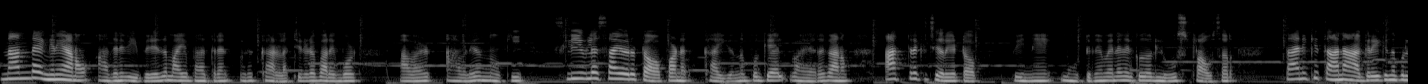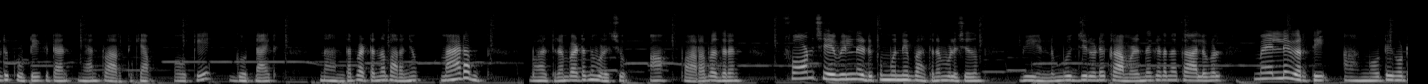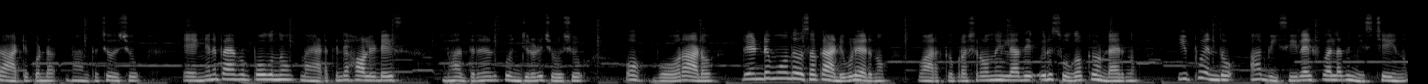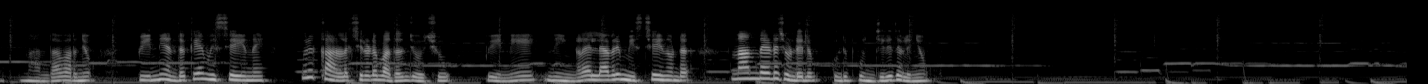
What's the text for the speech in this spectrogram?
നന്ദ എങ്ങനെയാണോ അതിന് വിപരീതമായി ഭദ്രൻ ഒരു കള്ളച്ചിരിയുടെ പറയുമ്പോൾ അവൾ അവളെ ഒന്ന് നോക്കി. സ്ലീവ്ലെസ് ആയ ഒരു ടോപ്പാണ്. കൈയൊന്ന് പൊക്കിയാൽ വയറ് കാണും. അത്രയ്ക്ക് ചെറിയ ടോപ്പ്. പിന്നെ മുട്ടിന് മേലെ നിൽക്കുന്ന ഒരു ലൂസ് ട്രൗസർ തനിക്ക് താൻ ആഗ്രഹിക്കുന്ന പോലെ ഒരു കുട്ടിയെ കിട്ടാൻ ഞാൻ പ്രാർത്ഥിക്കാം. Okay good night. നന്ദ പെട്ടെന്ന് പറഞ്ഞു മാഡം ഭദ്രൻ പെട്ടെന്ന് വിളിച്ചു. ആ പറ ഭദ്രൻ. ഫോൺ ചെവിയിൽ നിന്ന് എടുക്കും മുന്നേ ഭദ്രം വിളിച്ചതും വീണ്ടും പുഞ്ചിരിയുടെ കമിഴ്ന്ന് കിടന്ന കാലുകൾ മെല്ലെ ഉയർത്തി അങ്ങോട്ടും ഇങ്ങോട്ടും ആട്ടിക്കൊണ്ട് നന്ദ ചോദിച്ചു എങ്ങനെ പാക പോകുന്നു? മാഡത്തിന്റെ ഹോളിഡേയ്സ്. ഭദ്രനൊരു പുഞ്ചിലൂടെ ചോദിച്ചു ഓ ബോറാടോ. രണ്ട് മൂന്ന് ദിവസമൊക്കെ അടിപൊളിയായിരുന്നു. വർക്ക് പ്രഷറൊന്നും ഇല്ലാതെ ഒരു സുഖമൊക്കെ ഉണ്ടായിരുന്നു. ഇപ്പോൾ എന്തോ ആ ബിസി ലൈഫ് വല്ലാതെ മിസ് ചെയ്യുന്നു. നന്ദ പറഞ്ഞു പിന്നെ എന്തൊക്കെയാണ് മിസ് ചെയ്യുന്നേ? ഒരു കള്ളച്ചിരിയുടെ ഭദ്രൻ ചോദിച്ചു പിന്നെ നിങ്ങളെല്ലാവരും മിസ് ചെയ്യുന്നുണ്ട്. നന്ദയുടെ ചുണ്ടിലും ഒരു പുഞ്ചിരി തെളിഞ്ഞു.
